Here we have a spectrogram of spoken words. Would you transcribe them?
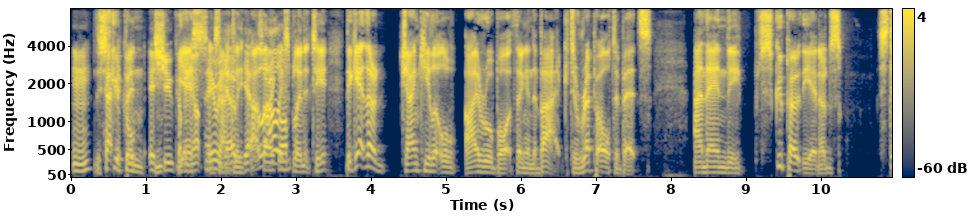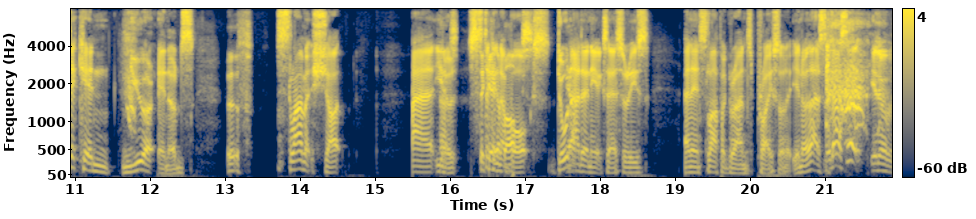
They scoop in issue coming yes, up. Here we go. exactly. Yeah, I'll, sorry, I'll explain it to you. They get their janky little iRobot thing in the back to rip it all to bits, and then they scoop out the innards, stick in newer innards, slam it shut, uh, you know, That's- stick, it in a box, don't Yeah. add any accessories, and then slap a grand's price on it. You know, that's that's it. You know,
